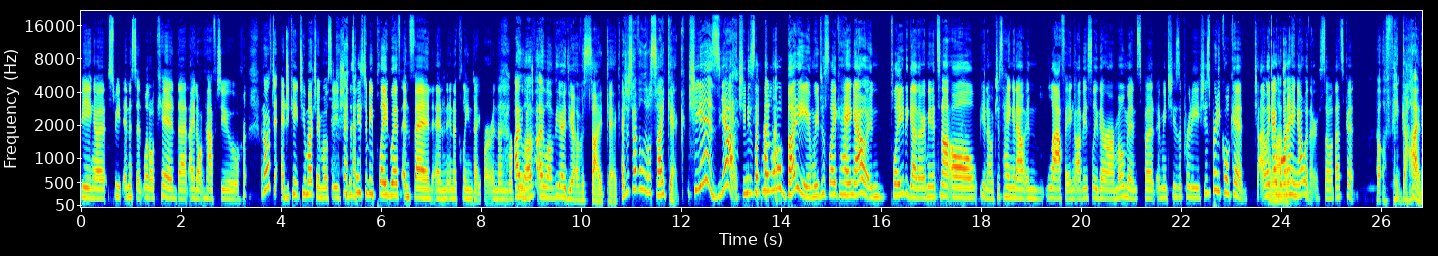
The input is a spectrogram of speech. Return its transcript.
being a sweet, innocent little kid that I don't have to I don't have to educate too much. I mostly she just needs to be played with and fed and in a clean diaper. And then we're I love I love the idea of a sidekick. I just have a little sidekick. She is, yeah. She's like my little buddy, and we just like hang out and play together. I mean, it's not all, you know, just hanging out and laughing. Obviously, there are moments, but I mean, she's a pretty she's a pretty cool kid. Like I, I want to hang out with her. So that's good. Oh, thank God.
